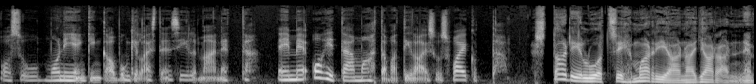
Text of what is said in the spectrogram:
Osuu monienkin kaupunkilaisten silmään, että ei me ohi tämä mahtava tilaisuus vaikuttaa. Stadiluotsi Mariana Jaranne,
